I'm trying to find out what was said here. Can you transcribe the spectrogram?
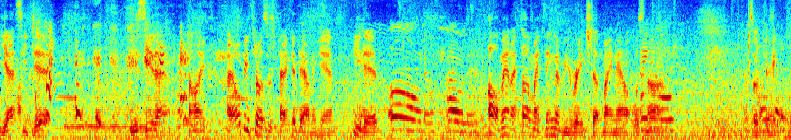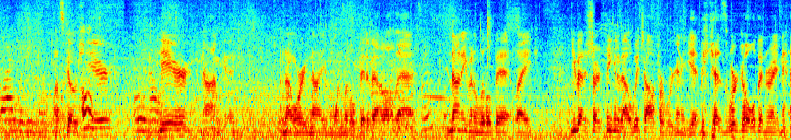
Yes, he did. you see that? I'm like, I hope he throws his P.E.K.K.A. down again. He did. Oh no! Oh no! Oh man, I thought my thing would be raged up by now. It was I not. know. That's okay. like, why would he know? Let's go Oh. here, Oh no! here. No, I'm good. I'm not worried, not even one little bit about all that. Mm-hmm. Not even a little bit. Like, you better start thinking about which offer we're gonna get because we're golden right now.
